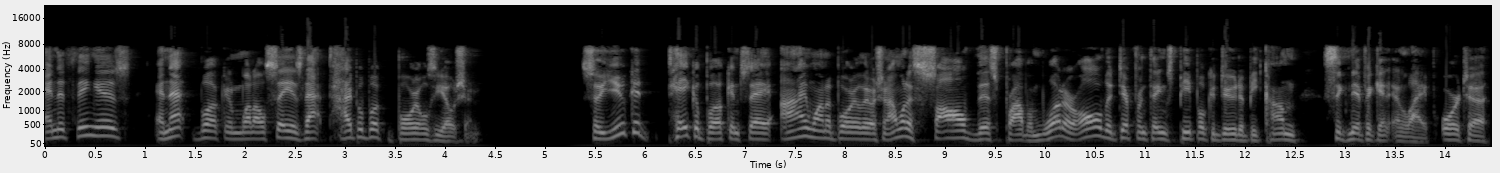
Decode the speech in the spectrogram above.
And the thing is, and that book, and what I'll say is that type of book boils the ocean. So you could take a book and say, I want to boil the ocean. I want to solve this problem. What are all the different things people could do to become significant in life or to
